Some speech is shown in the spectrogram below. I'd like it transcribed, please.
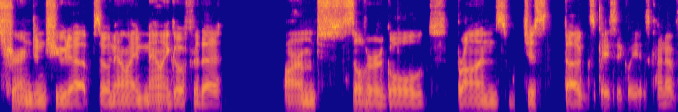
churned and shoot up. So now I now I go for the armed silver, gold, bronze, just thugs basically is kind of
